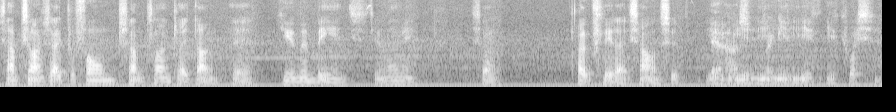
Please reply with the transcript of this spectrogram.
Sometimes they perform, sometimes they don't. They're human beings. Do you know what I mean? So hopefully that's answered Yeah, your, your, Thank your, you. your, your question.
